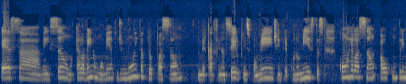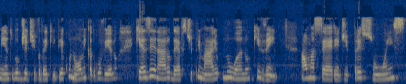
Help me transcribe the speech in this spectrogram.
Essa menção, ela vem num momento de muita preocupação no mercado financeiro, principalmente entre economistas, com relação ao cumprimento do objetivo da equipe econômica do governo, que é zerar o déficit primário no ano que vem. Há uma série de pressões,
